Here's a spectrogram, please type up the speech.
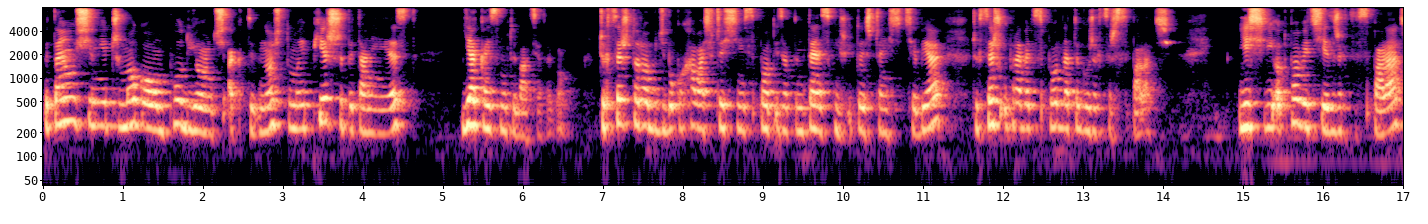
pytają się mnie, czy mogą podjąć aktywność, to moje pierwsze pytanie jest, jaka jest motywacja tego? Czy chcesz to robić, bo kochałaś wcześniej sport i za tym tęsknisz i to jest część ciebie? Czy chcesz uprawiać sport dlatego, że chcesz spalać? Jeśli odpowiedź jest, że chcę spalać,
